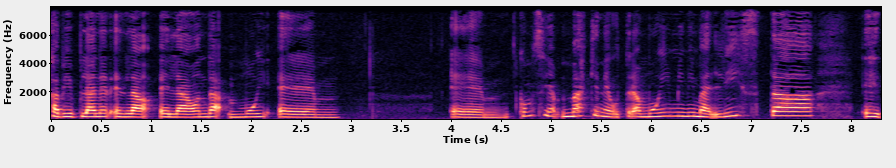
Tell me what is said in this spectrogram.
Happy Planner en la, en la onda muy em, Em, ¿cómo se llama? Más que neutra, muy minimalista. Eh,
